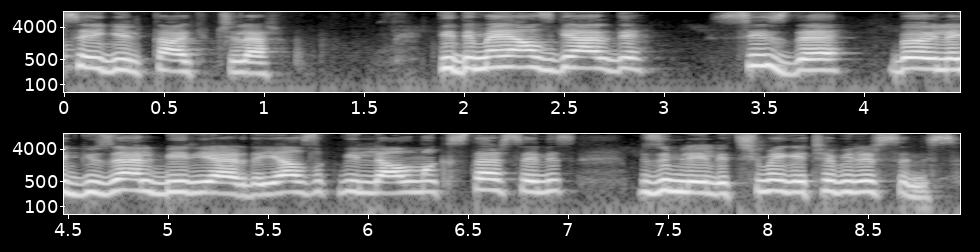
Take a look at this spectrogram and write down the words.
sevgili takipçiler. Didim'e yaz geldi. Siz de böyle güzel bir yerde yazlık villa almak isterseniz bizimle iletişime geçebilirsiniz.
